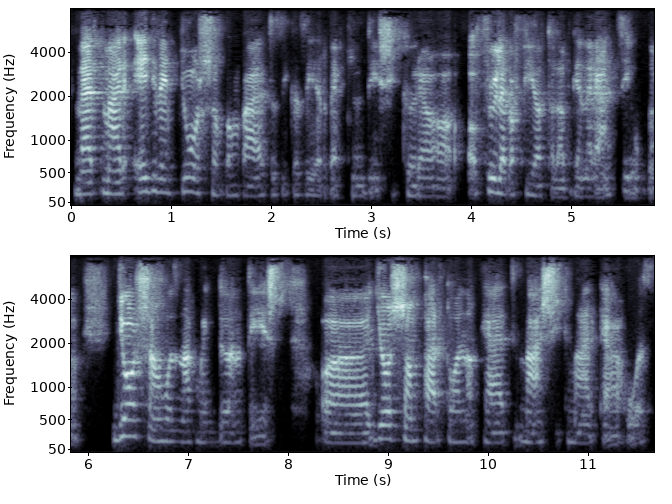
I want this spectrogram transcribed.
mert már egyre gyorsabban változik az érdeklődési köre, a, a, főleg a fiatalabb generációknak. Gyorsan hoznak meg döntést, a, gyorsan pártolnak át másik márkához.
